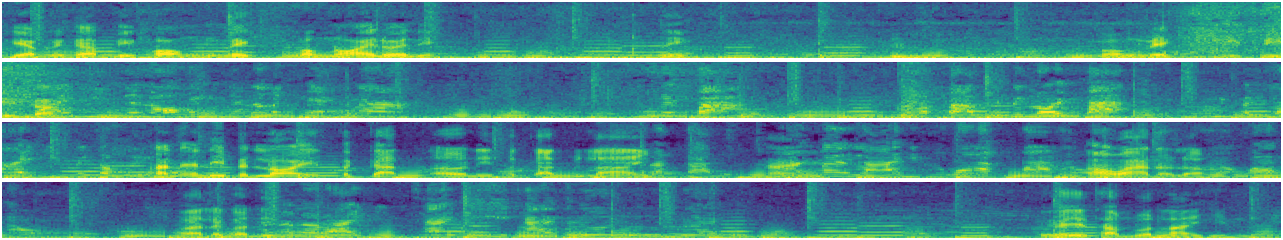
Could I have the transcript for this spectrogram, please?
เทียบเลยครับ มีของเล็กของน้อยด้วยนี่ นี่ ของเล็กมีสีสัลานยหินนะน้องหินนั่นแล้วแข็งนะไม่ปากถ้าปากจะเป็นรอยปากนี่เป็นลายหินไม่ต้องอันอันนี้เป็นรอยสกัด เอาอันนี้สกัดเป็นลายสกัดใช่ ไม่ลายนี่คือวาดปากเอาวาดเอาเหรอเออวาดเอา วาดแล้วก็อันนี่นั้นอะไรหินใช้ดีใช้ไปเลยลืมเลยเดี๋ยวเขาจะทำลวดลายหินเลย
